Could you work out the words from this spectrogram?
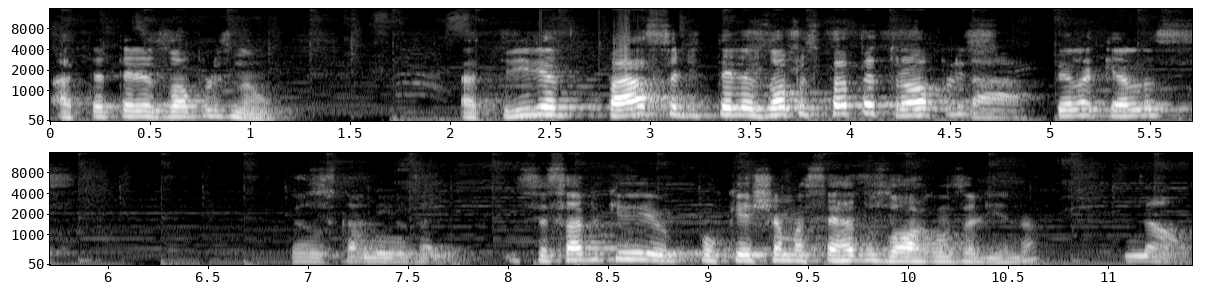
até Teresópolis, não. A trilha passa de Teresópolis para Petrópolis tá. pelas pelos caminhos ali. Você sabe que por que chama Serra dos Órgãos ali, né? Não.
